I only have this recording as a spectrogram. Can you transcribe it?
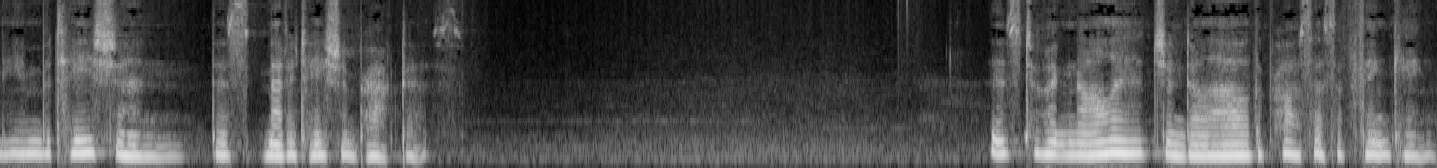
The invitation, this meditation practice, is to acknowledge and allow the process of thinking.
